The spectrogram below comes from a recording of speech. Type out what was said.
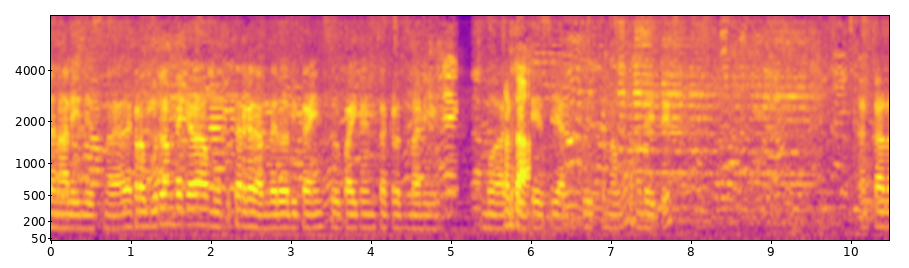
జనాలు ఏం చేస్తున్నారు? అది అక్కడ గుర్రం దగ్గర మొక్కుతారు కదా అందరూ. అది కైన్స్ పై కైన్స్ అక్కడ దాన్ని. పెట్టేసి అది చూస్తున్నాము. అదైతే అక్కడ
